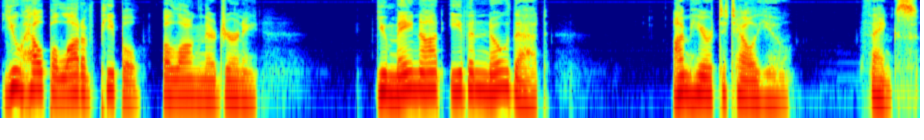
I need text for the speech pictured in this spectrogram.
You help a lot of people along their journey. You may not even know that. I'm here to tell you thanks.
